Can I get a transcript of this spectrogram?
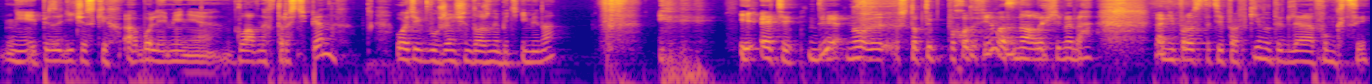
не эпизодических, а более-менее главных второстепенных. У этих двух женщин должны быть имена. И эти две, ну, чтобы ты по ходу фильма знал их имена, они просто типа вкинуты для функций.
